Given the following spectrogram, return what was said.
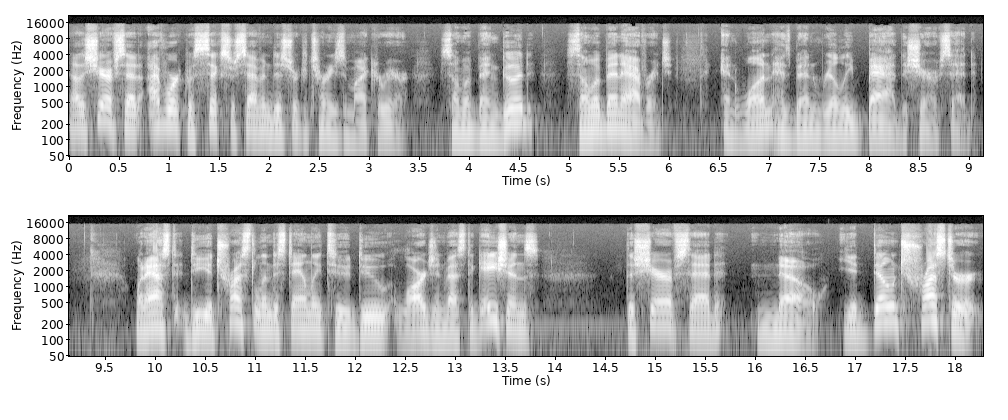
Now, the sheriff said, I've worked with six or seven district attorneys in my career. Some have been good, some have been average, and one has been really bad, the sheriff said. When asked, Do you trust Linda Stanley to do large investigations? the sheriff said, No. You don't trust her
